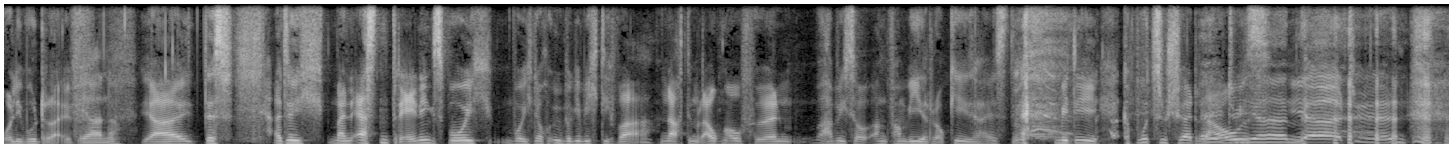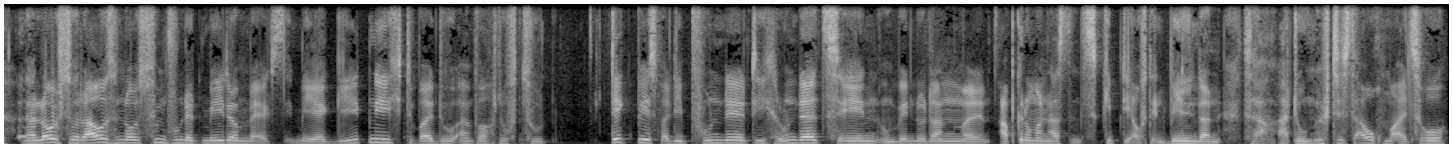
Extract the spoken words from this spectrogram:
Hollywood-reif. Ja, ne? Ja, das, also ich, meinen ersten Trainings, wo ich, wo ich noch übergewichtig war, nach dem Rauchen aufhören, habe ich so angefangen wie Rocky, heißt, mit die Kapuzenshirt raus. Adrian. Ja, Adrian. Dann läufst du raus und läufst 500 Meter und merkst, mehr geht nicht, weil du einfach noch zu dick bist, weil die Pfunde dich runterziehen und wenn du dann mal abgenommen hast, es gibt dir auch den Willen dann sagen, ah, du möchtest auch mal so.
